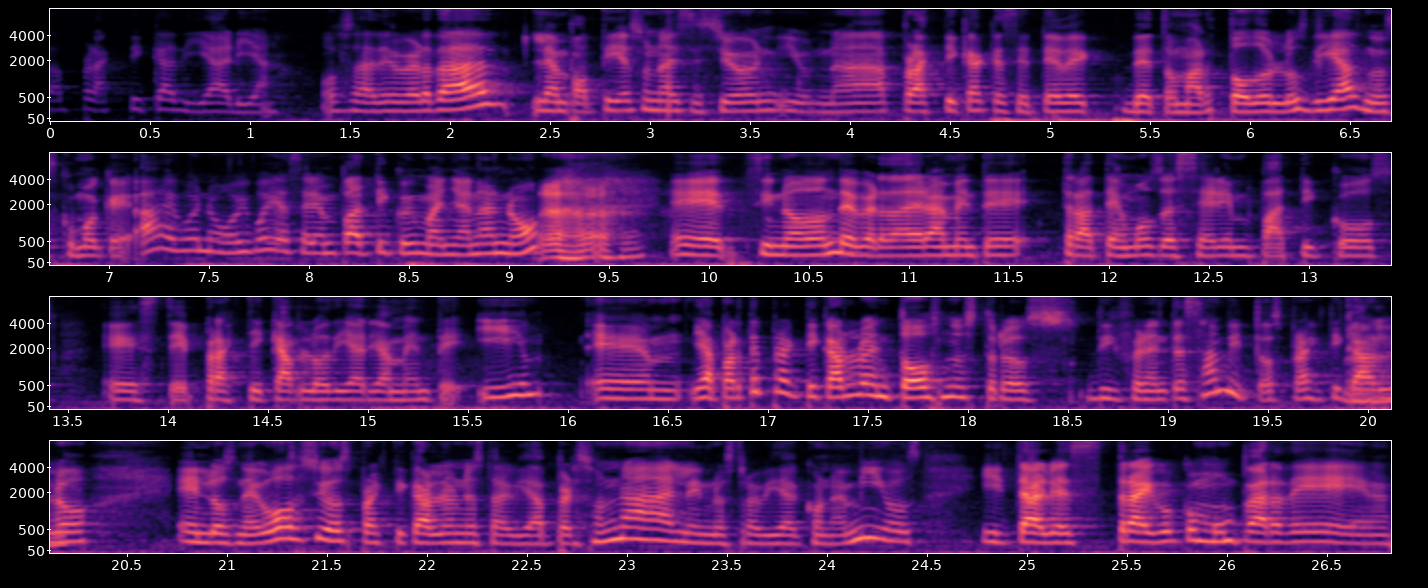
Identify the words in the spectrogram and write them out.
esta práctica diaria. O sea, de verdad, la empatía es una decisión y una práctica que se debe de tomar todos los días. No es como que, ay, bueno, hoy voy a ser empático y mañana no. Eh, sino donde verdaderamente tratemos de ser empáticos este, practicarlo diariamente. Y, em, y aparte practicarlo en todos nuestros diferentes ámbitos, practicarlo en los negocios, practicarlo en nuestra vida personal, en nuestra vida con amigos. Y tal vez traigo como un par de,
